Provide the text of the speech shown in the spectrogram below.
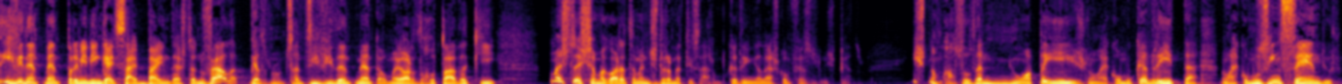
evidentemente, para mim, ninguém sai bem desta novela. Pedro Nuno Santos, evidentemente, é o maior derrotado aqui. Mas deixa-me agora também desdramatizar um bocadinho, aliás, como fez o Luís Pedro. Isto não causou dano nenhum ao país, não é como o Cabrita, não é como os incêndios.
